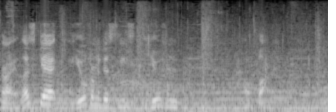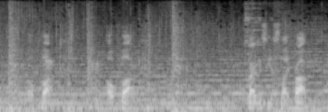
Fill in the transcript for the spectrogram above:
Alright, let's get you from a distance, you from... Oh, fuck. Oh, fuck. Oh, fuck. Starting to see a slight problem here.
